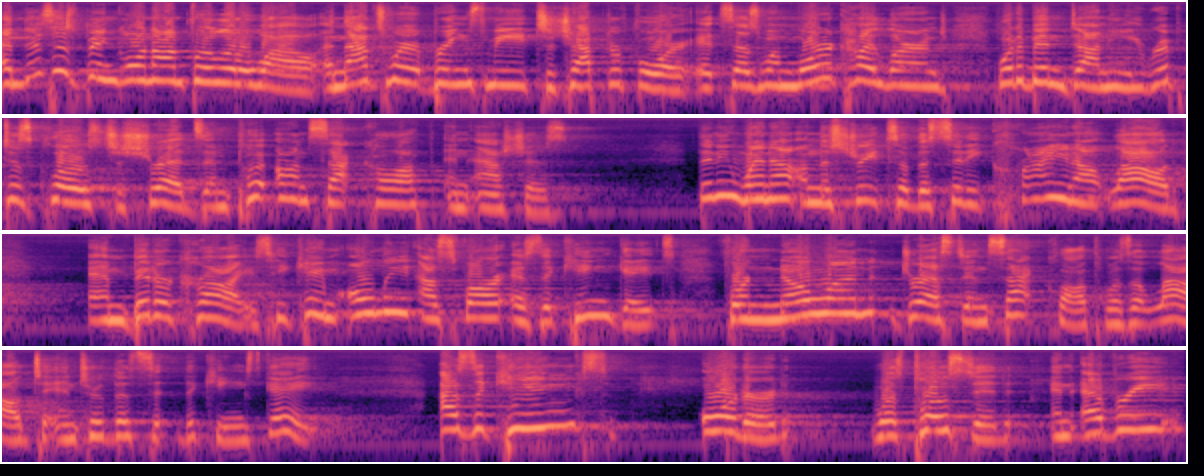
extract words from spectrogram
And this has been going on for a little while, and that's where it brings me to chapter 4. It says, When Mordecai learned what had been done, he ripped his clothes to shreds and put on sackcloth and ashes. Then he went out on the streets of the city, crying out loud and bitter cries. He came only as far as the king gates, for no one dressed in sackcloth was allowed to enter the, the king's gate. As the king's ordered was posted in every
